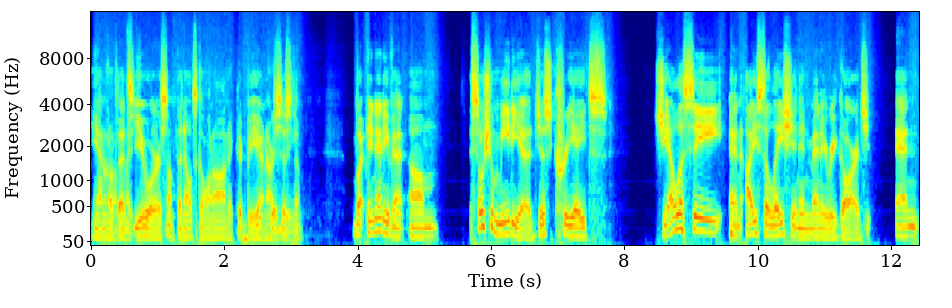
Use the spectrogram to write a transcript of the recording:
Yeah, I don't know if that's you or something else going on. It could be It in our could be. system. But in any event, um, social media just creates jealousy and isolation in many regards. And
